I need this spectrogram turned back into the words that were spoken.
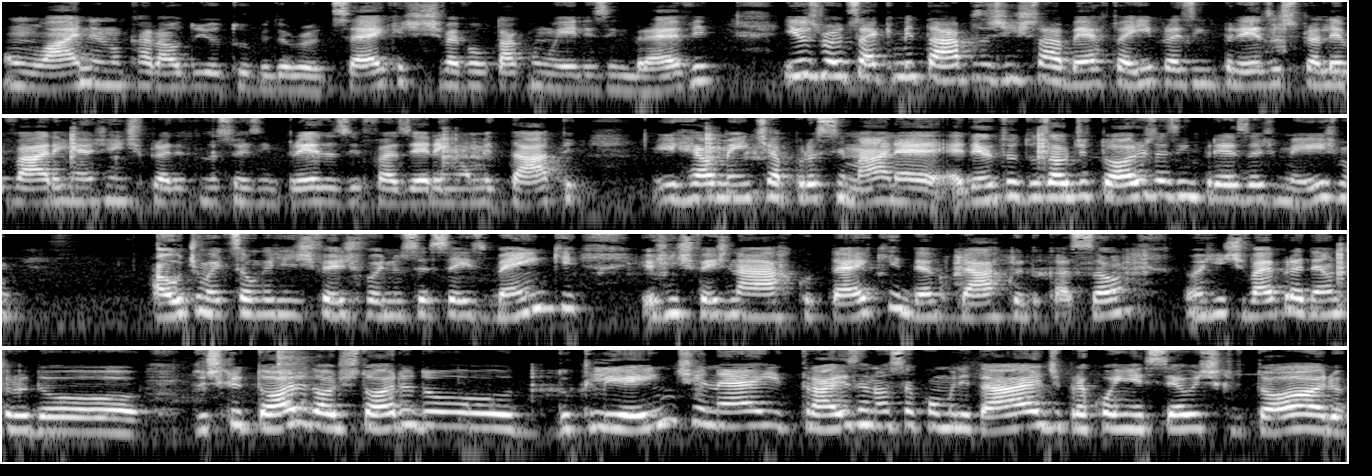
online no canal do YouTube do RoadSec. A gente vai voltar com eles em breve. E os RoadSec Meetups, a gente está aberto aí para as empresas, para levarem a gente para dentro das suas empresas e fazerem um meetup e realmente aproximar, né? É dentro dos auditórios das empresas mesmo. A última edição que a gente fez foi no C6 Bank e a gente fez na Arcotec, dentro da Arco Educação. Então a gente vai para dentro do, do escritório, do auditório do, do cliente, né? E traz a nossa comunidade para conhecer o escritório,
